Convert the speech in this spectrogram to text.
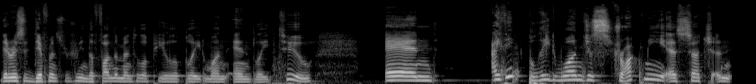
there is a difference between the fundamental appeal of Blade One and Blade Two, and I think Blade One just struck me as such a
